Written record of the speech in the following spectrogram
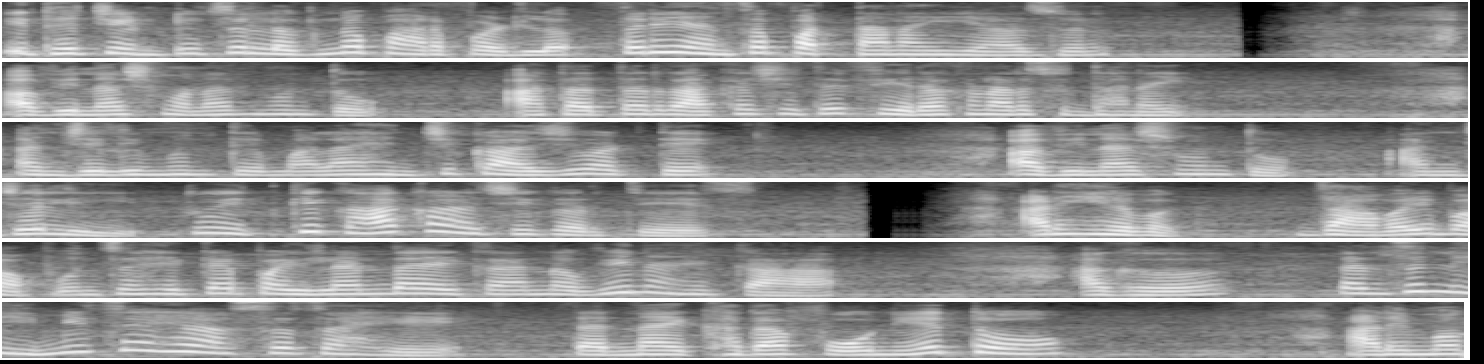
इथे चिंटूचं लग्न पार पडलं तरी यांचा पत्ता नाही आहे अजून. अविनाश मनात म्हणतो आता तर राकेश इथे फिरकणारसुद्धा नाही. अंजली म्हणते मला ह्यांची काळजी वाटते. अविनाश म्हणतो अंजली तू इतकी का काळजी करतेस? आणि हे बघ जावई बापूंचं हे काय पहिल्यांदा आहे का? नवीन आहे का? अगं त्यांचं नेहमीचं हे असंच आहे. त्यांना एखादा फोन येतो आणि मग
